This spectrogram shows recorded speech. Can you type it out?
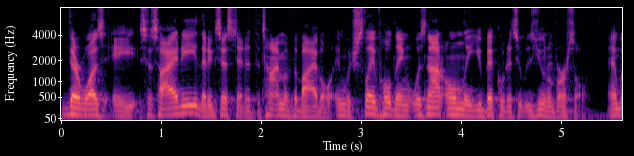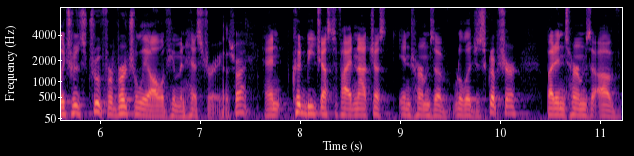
there was a society that existed at the time of the Bible in which slaveholding was not only ubiquitous, it was universal, and which was true for virtually all of human history. That's right. And could be justified not just in terms of religious scripture, but in terms of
